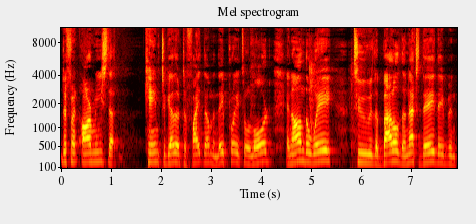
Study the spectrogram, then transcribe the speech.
different armies that came together to fight them, and they prayed to the Lord. And on the way to the battle the next day, they've been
